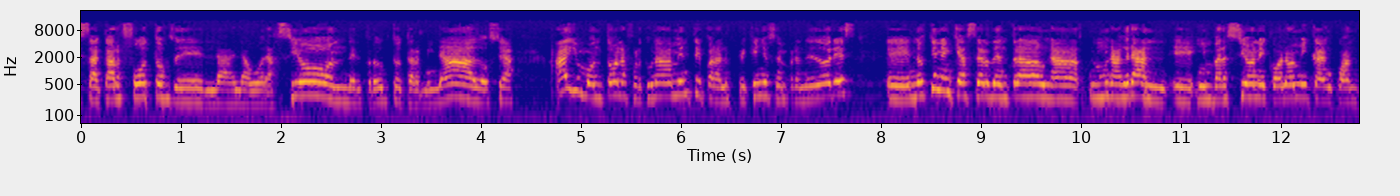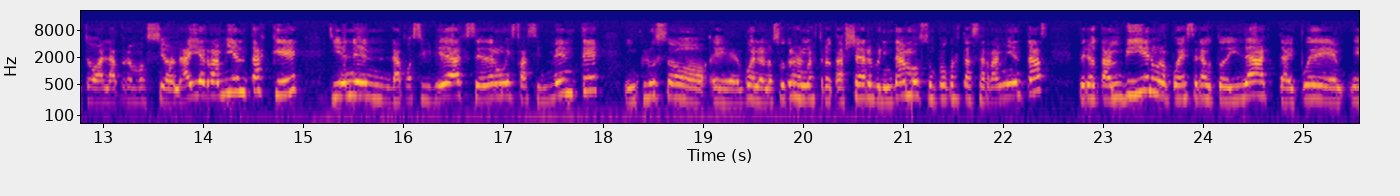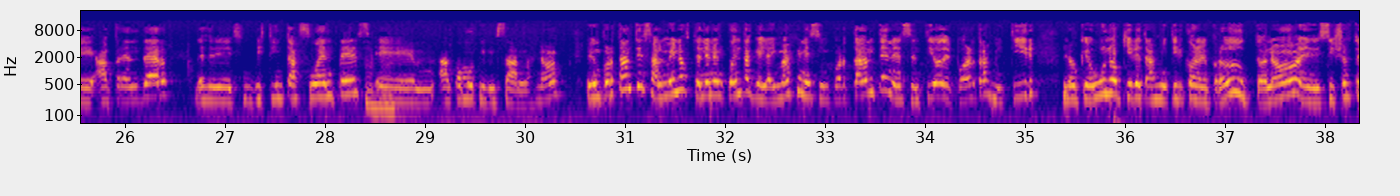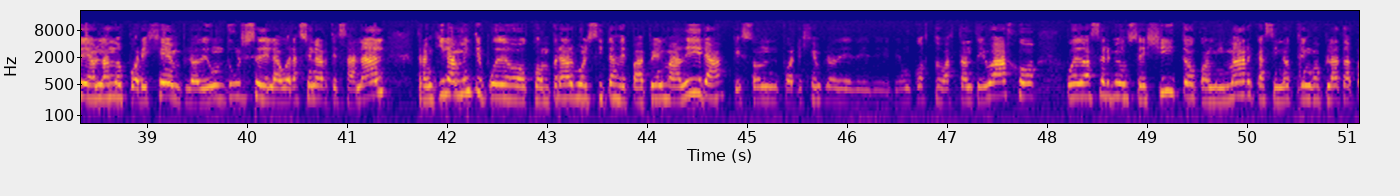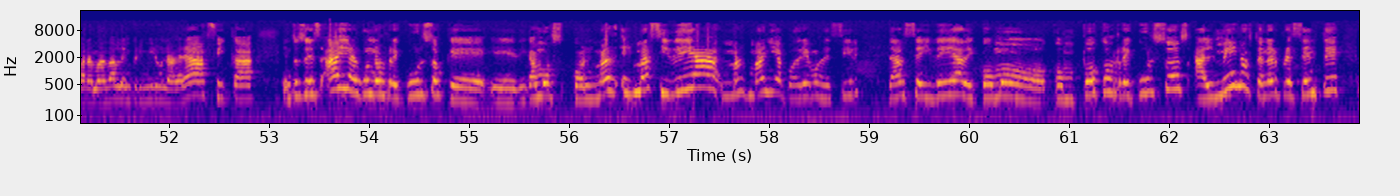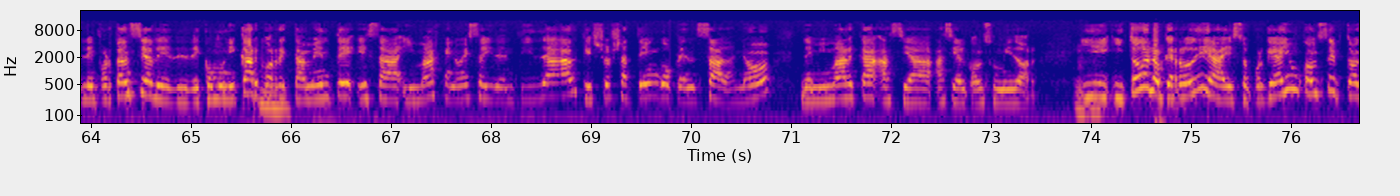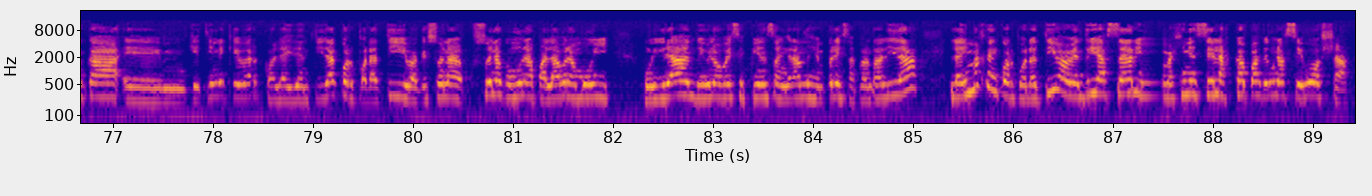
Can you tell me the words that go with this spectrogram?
sacar fotos de la elaboración, del producto terminado. O sea, hay un montón, afortunadamente, para los pequeños emprendedores eh, no tienen que hacer de entrada una, una gran eh, inversión económica en cuanto a la promoción. Hay herramientas que tienen la posibilidad de acceder muy fácilmente, incluso, eh, bueno, nosotros en nuestro taller brindamos un poco estas herramientas, pero también uno puede ser autodidacta y puede aprender desde distintas fuentes a cómo utilizarlas, ¿no? Lo importante es al menos tener en cuenta que la imagen es importante en el sentido de poder transmitir lo que uno quiere transmitir con el producto, ¿no? Eh, si yo estoy hablando, por ejemplo, de un dulce de elaboración artesanal, tranquilamente puedo comprar bolsitas de papel madera, que son, por ejemplo, de, un costo bastante bajo, puedo hacerme un sellito con mi marca si no tengo plata para mandarle a imprimir una gráfica. Entonces, hay algunos recursos que, eh, digamos, con más, es más idea, más mania, podríamos decir, darse idea de cómo con pocos recursos al menos tener presente la importancia de, comunicar mm. correctamente esa imagen o esa identidad que yo ya tengo pensada, ¿no? De mi marca hacia, hacia el consumidor. y, todo lo que rodea eso, porque hay un concepto acá em, que tiene que ver con la identidad corporativa, que suena, suena como una palabra muy, muy grande y uno a veces piensa en grandes empresas, pero en realidad la imagen corporativa vendría a ser, imagínense, las capas de una cebolla,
